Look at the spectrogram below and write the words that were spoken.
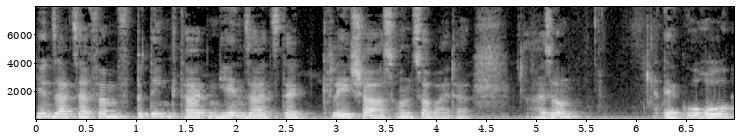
jenseits der fünf Bedingtheiten, jenseits der Kleshas und so weiter. Also der Guru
